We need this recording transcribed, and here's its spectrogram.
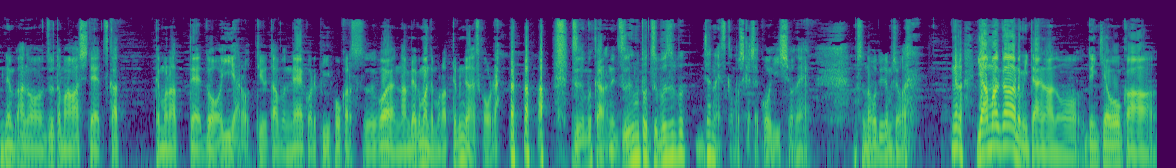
ね、あの、ずっと回して使っててもらって、どういいやろっていう、多分ね、これ P4 からすごい何百万でもらってるんじゃないですか、俺。ズームからね、ズームとズブズブじゃないですか、もしかしたらコーヒー一緒ね。そんなこと言ってもしょうがない。なんか、山ガールみたいな、あの、電気屋ウォーカ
